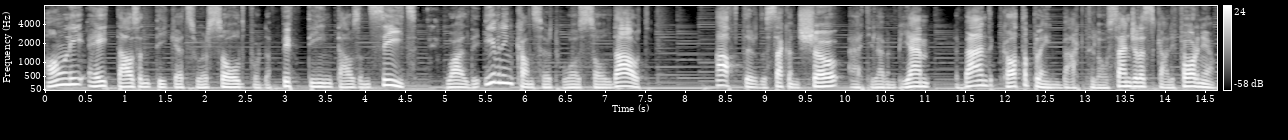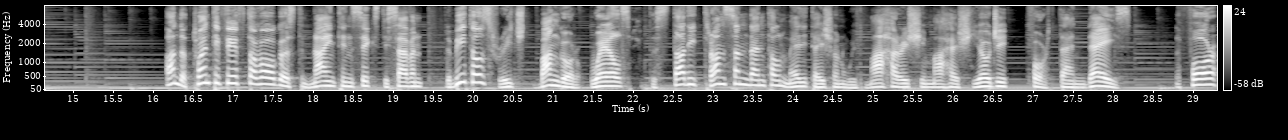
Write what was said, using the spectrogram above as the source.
only 8,000 tickets were sold for the 15,000 seats, while the evening concert was sold out. After the second show, at 11 pm, the band caught a plane back to Los Angeles, California. On the 25th of August 1967, the Beatles reached Bangor, Wales, to study Transcendental Meditation with Maharishi Mahesh Yogi for 10 days. The four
